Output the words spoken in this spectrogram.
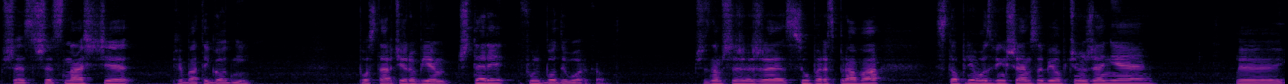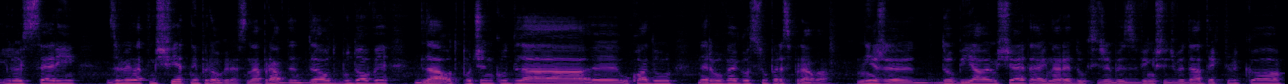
Przez 16 chyba tygodni po starcie robiłem 4 full body workout. Przyznam szczerze, że super sprawa. Stopniowo zwiększałem sobie obciążenie, ilość serii. Zrobiłem na tym świetny progres, naprawdę. Dla odbudowy, dla odpoczynku, dla yy, układu nerwowego super sprawa. Nie, że dobijałem się, tak jak na redukcji, żeby zwiększyć wydatek, tylko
